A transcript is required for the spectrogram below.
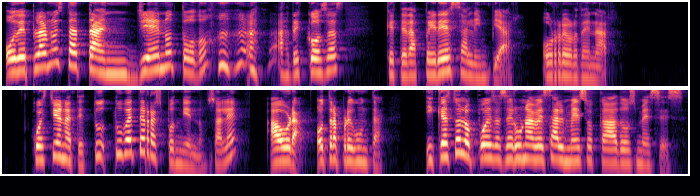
O de plano está tan lleno todo de cosas que te da pereza limpiar o reordenar. Cuestiónate, tú, tú vete respondiendo, ¿sale? Ahora, otra pregunta. Y que esto lo puedes hacer una vez al mes o cada dos meses.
